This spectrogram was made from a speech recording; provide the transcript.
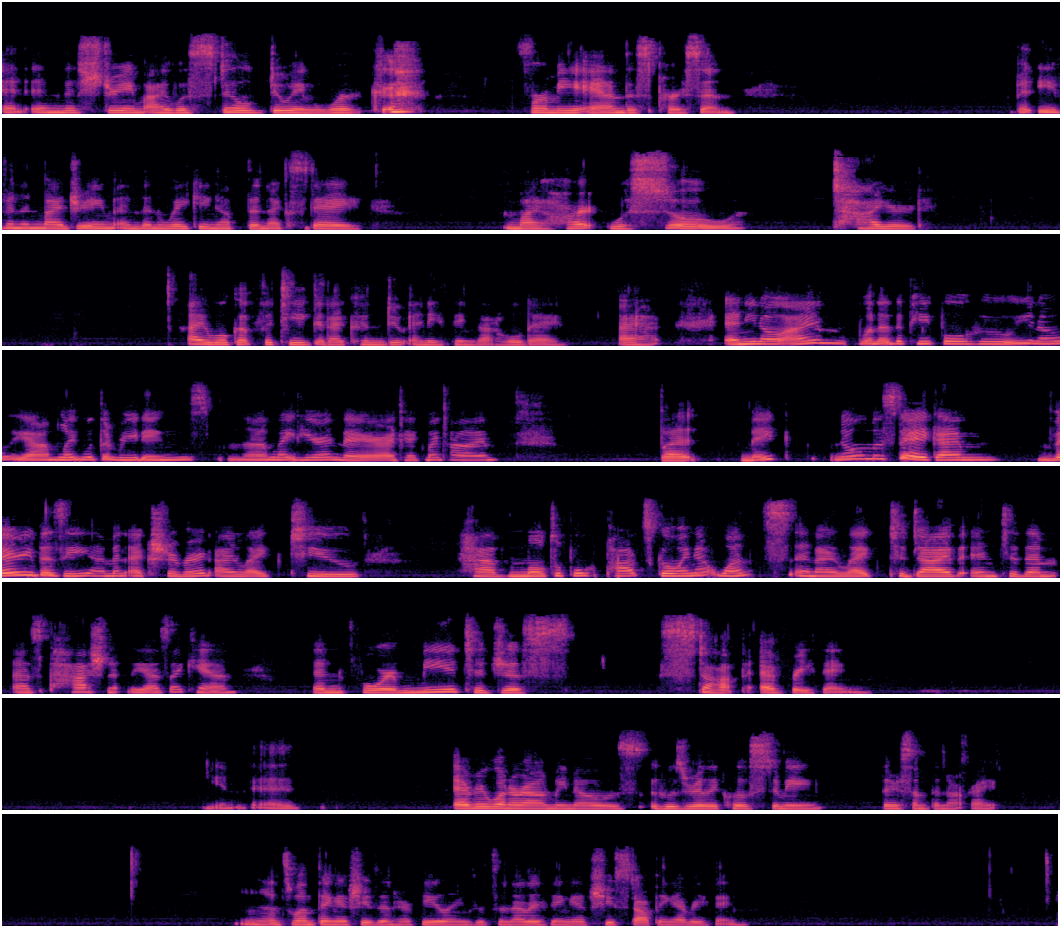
And in this dream, I was still doing work. for me and this person. But even in my dream and then waking up the next day, my heart was so tired. I woke up fatigued and I couldn't do anything that whole day. I and you know, I'm one of the people who, you know, yeah, I'm late with the readings. I'm late here and there. I take my time. But make no mistake, I'm very busy. I'm an extrovert. I like to have multiple pots going at once and I like to dive into them as passionately as I can. And for me to just stop everything, you know, eh, everyone around me knows who's really close to me, there's something not right. And it's one thing if she's in her feelings, it's another thing if she's stopping everything.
